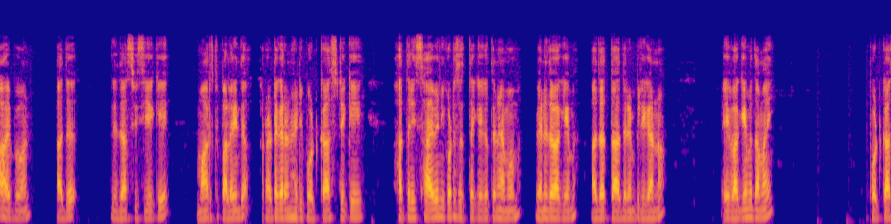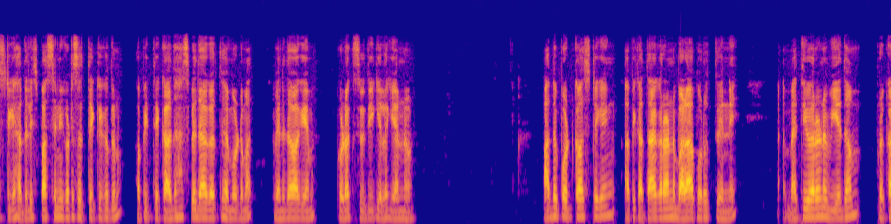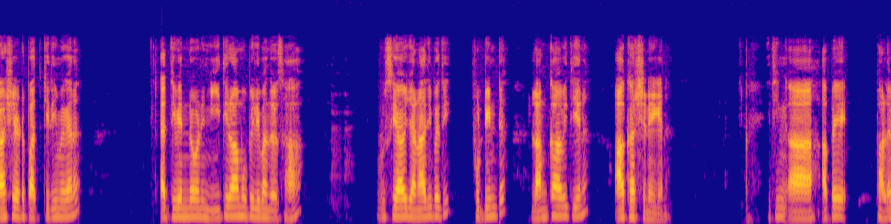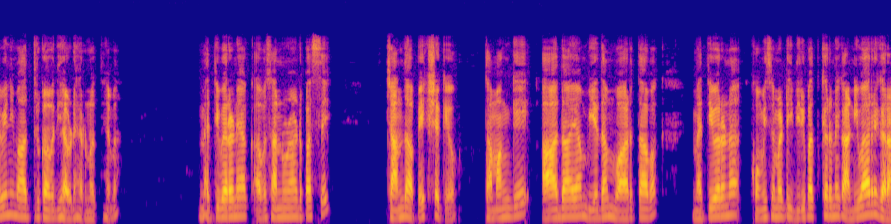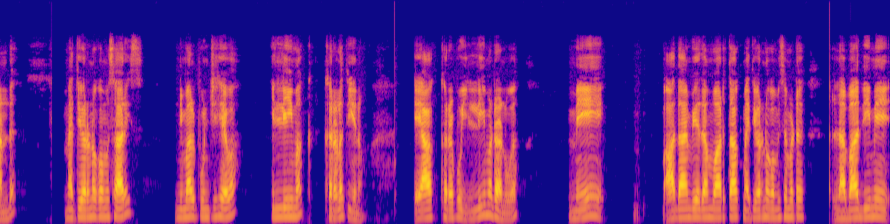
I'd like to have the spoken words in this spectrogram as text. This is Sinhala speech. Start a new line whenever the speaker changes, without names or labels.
ආයිබවන් අද දෙදස් විසියකේ මාර්තු පලයිද රට කරන හැටි පොඩ්කාස්ට් එකේ හතරි සයවැනි කොට සත්ත එකතුන හැමෝම වෙනදවාගේම අදත් ආදරෙන් පිළිගන්නවා. ඒ වගේම තමයි පොඩ්කාස්ටික හදලිස් පස්සනි කොට සත්ත එකතුුණු අපිත් එක අදහස් බෙදාගත්තු හැමෝටමත් වෙනදවාගේම ගොඩක් සුති කියලා කියන්නවන් අද පොඩ්කාස්ට් එකෙන් අපි කතා කරන්න බලාපොරොත්තු වෙන්නේ මැතිවරණ වියදම් ප්‍රකාශයට පත් කිරීම ගැන ඇතිවෙන්න ඕනි නීතිරාමු පිළිබඳව සහ රුසියාව ජනාධිපති පුටින්ට ලංකාවි තියෙන ආකර්ශණය ගැන. ඉතිං අපේ පළවෙනි මාතෘකාවදිහාවට හැරුණොත් හැම මැතිවරණයක් අවසන් වනාට පස්සේ චන්ද අපේක්ෂකයෝ තමන්ගේ ආදායම් වියදම් වාර්තාවක් මැතිවරණ කොමිසමට ඉදිරිපත් කරන එක අනිවාර්ය කරන්න මැතිවරණ කොමසාරිස් නිමල් පුංචි හේවා ඉල්ලීමක් කරලා තියෙනවා. එයා කරපු ඉල්ලීමට අනුව මේ ආදාම් වියදම් වාර්තාක් මැතිවරණ කොමිසමට ලබාදීමේ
